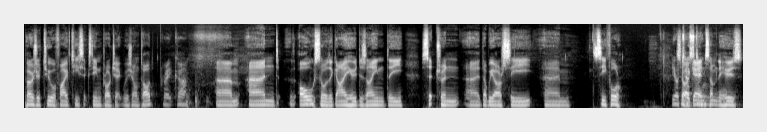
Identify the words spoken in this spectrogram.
Peugeot 205 T16 project was Jean Todt, Great car. um, and also the guy who designed the Citroen uh, WRC um, C4. You're so testing, again, somebody who's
